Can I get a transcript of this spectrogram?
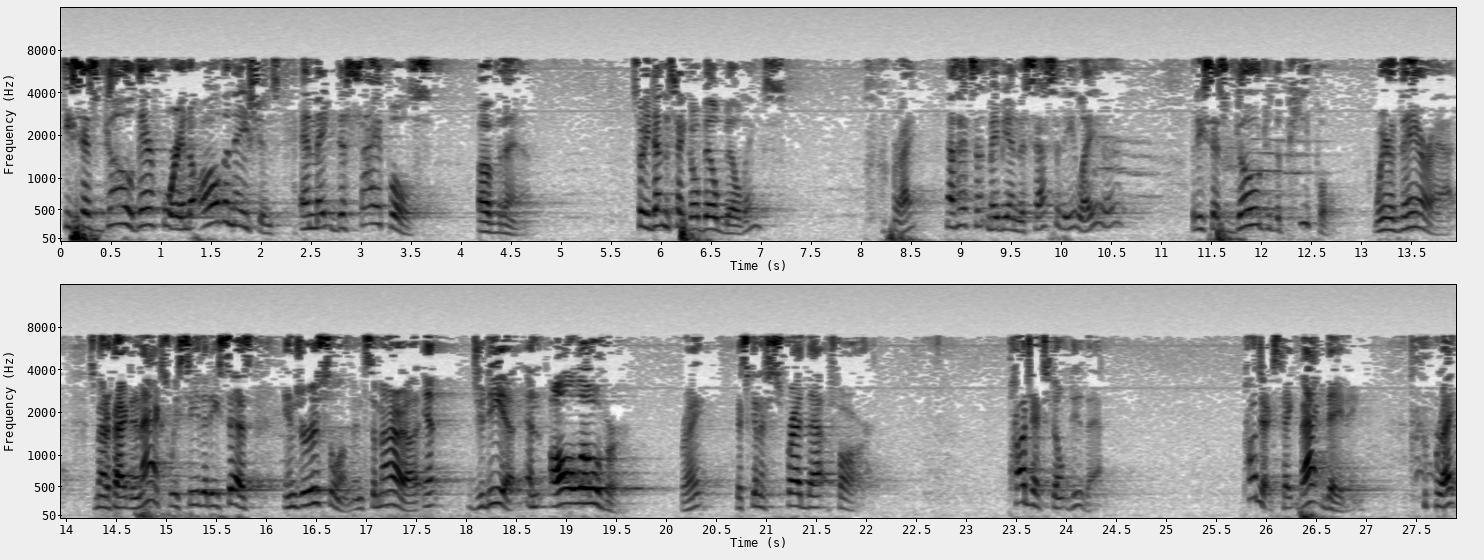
He says, Go, therefore, into all the nations and make disciples of them. So he doesn't say go build buildings, right? Now that's maybe a necessity later, but he says go to the people where they're at. As a matter of fact, in Acts we see that he says in Jerusalem, in Samaria, in Judea, and all over, right? It's going to spread that far. Projects don't do that. Projects take backdating, right?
